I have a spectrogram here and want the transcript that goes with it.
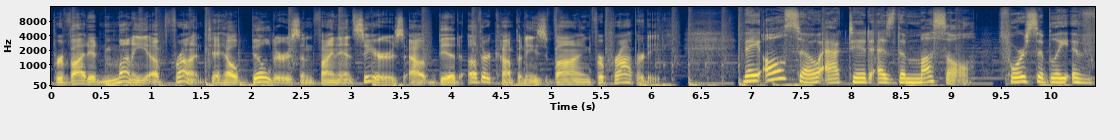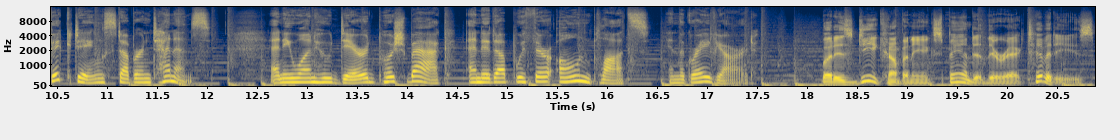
provided money up front to help builders and financiers outbid other companies vying for property. They also acted as the muscle, forcibly evicting stubborn tenants. Anyone who dared push back ended up with their own plots in the graveyard. But as D Company expanded their activities,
